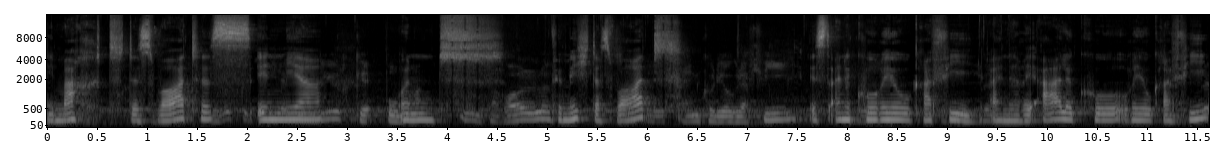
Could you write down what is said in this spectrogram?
die Macht des Wortes in mir. Und für mich das Wort ist eine Choreografie, eine reale Choreografie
